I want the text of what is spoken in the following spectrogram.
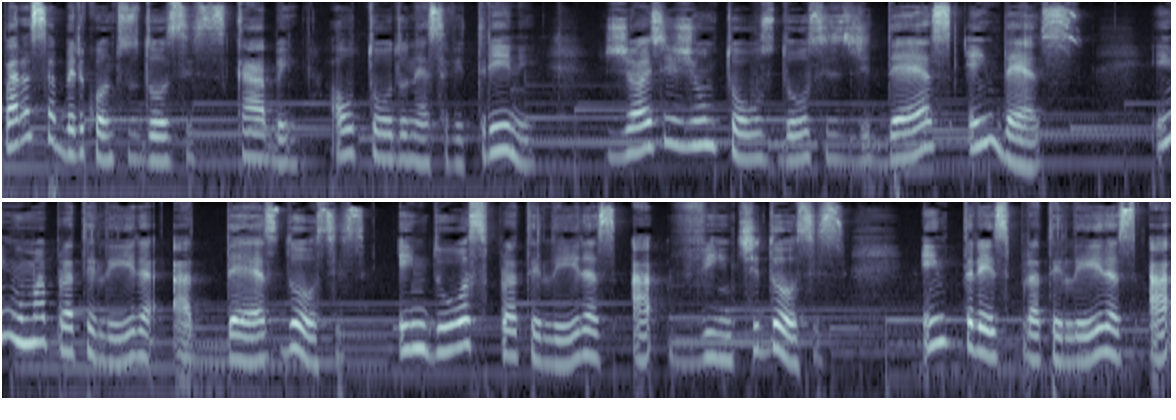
Para saber quantos doces cabem ao todo nessa vitrine, Joyce juntou os doces de 10 em 10. Em uma prateleira há 10 doces, em duas prateleiras há 20 doces, em três prateleiras há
